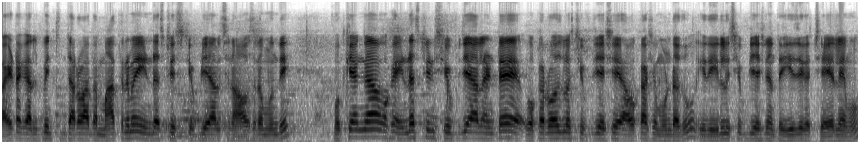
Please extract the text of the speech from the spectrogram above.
బయట కల్పించిన తర్వాత మాత్రమే ఇండస్ట్రీస్ షిఫ్ట్ చేయాల్సిన అవసరం ఉంది. ముఖ్యంగా ఒక ఇండస్ట్రీని షిఫ్ట్ చేయాలంటే ఒక రోజులో షిఫ్ట్ చేసే అవకాశం ఉండదు. ఇది ఇల్లు షిఫ్ట్ చేసినంత ఈజీగా చేయలేము.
